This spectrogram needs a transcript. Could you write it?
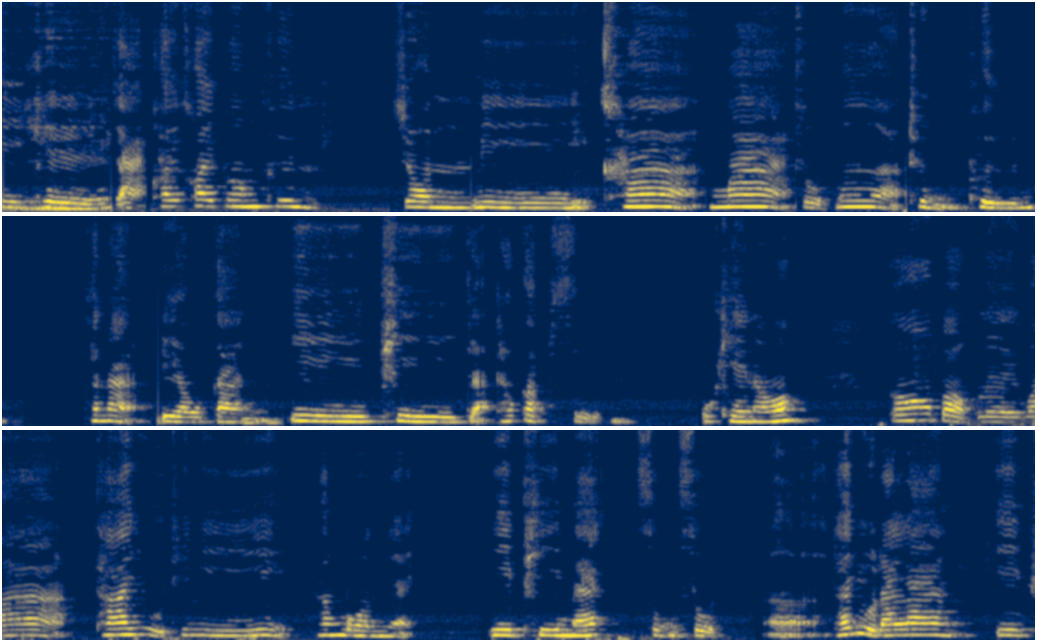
EK จะค่อยๆเพิ่มขึ้น จนมีค่ามากสุดเมื่อถึงพื้น ขณะเดียวกัน EP จะเท่ากับศูนย์โอเคเนาะก็บอกเลยว่าถ้าอยู่ที่นี้ข้างบนเนี่ย EP max สูงสุด ถ้าอยู่ด้านล่าง EP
